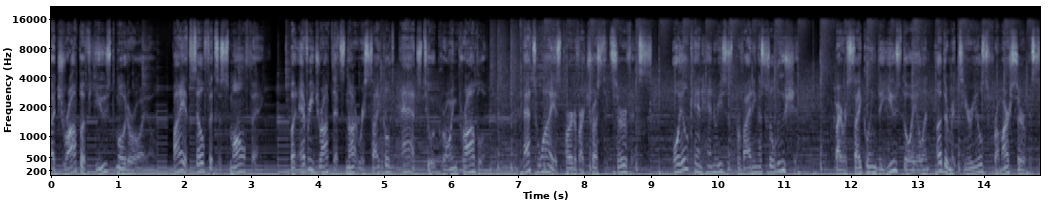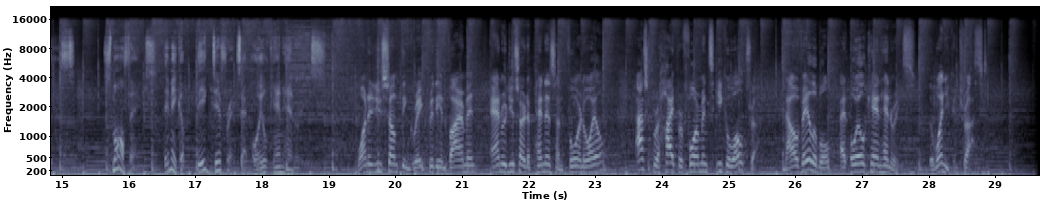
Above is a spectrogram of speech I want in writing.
A drop of used motor oil. By itself, it's a small thing, but every drop that's not recycled adds to a growing problem. That's why, as part of our trusted service, Oil Can Henry's is providing a solution by recycling the used oil and other materials from our services. Small things, they make a big difference at Oil Can Henry's. Want to do something great for the environment and reduce our dependence on foreign oil? Ask for high performance Eco Ultra, now available at Oil Can Henry's, the one you can trust.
